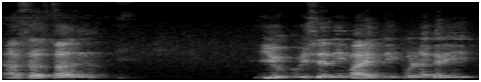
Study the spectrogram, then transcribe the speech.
આ સલ્તન યુગ વિશેની માહિતી પૂર્ણ કરી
